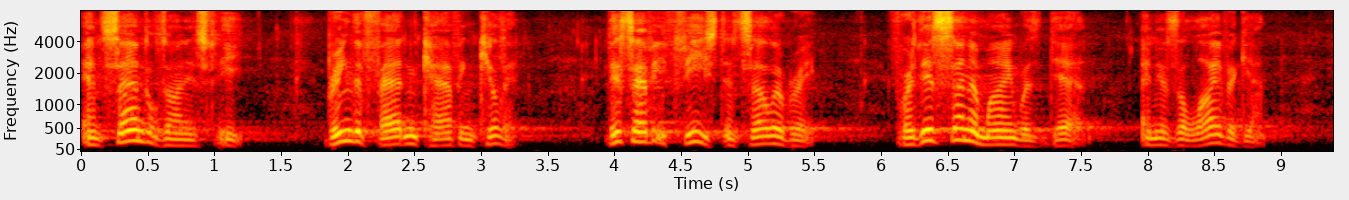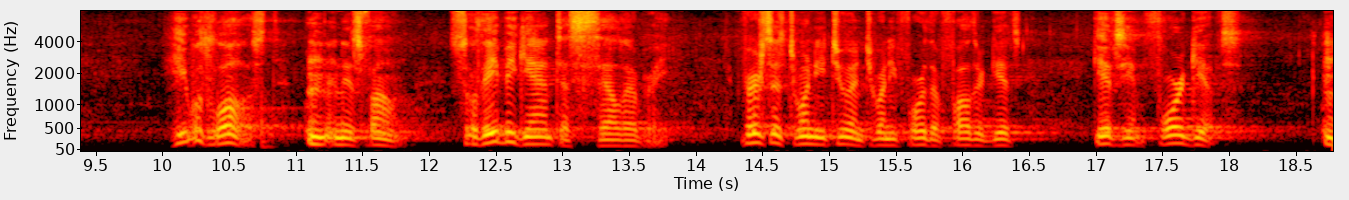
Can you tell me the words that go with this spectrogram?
and sandals on his feet. Bring the fattened calf and kill it. Let's have a feast and celebrate. For this son of mine was dead and is alive again. He was lost and is found. So they began to celebrate. Verses 22 and 24, the father gives, gives him four gifts.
